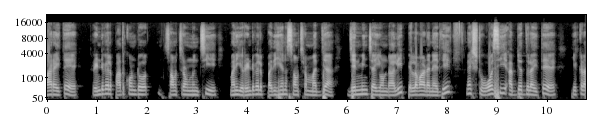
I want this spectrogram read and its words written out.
వారైతే రెండు వేల పదకొండు సంవత్సరం నుంచి మరియు రెండు వేల పదిహేను సంవత్సరం మధ్య జన్మించి ఉండాలి. పిల్లవాడనేది నెక్స్ట్ ఓసీ అభ్యర్థులు అయితే ఇక్కడ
